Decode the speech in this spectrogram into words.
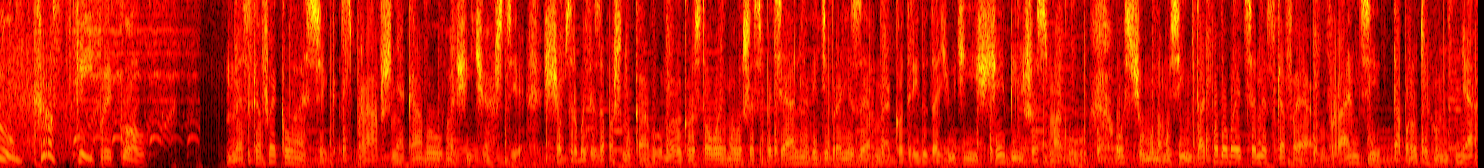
Хрум, хрусткий прикол. Нескафе Класік справжня кава у вашій чашці. Щоб зробити запашну каву, ми використовуємо лише спеціально відібрані зерна, котрі додають їй ще більше смаку. Ось чому нам усім так подобається Нескафе вранці та протягом дня.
